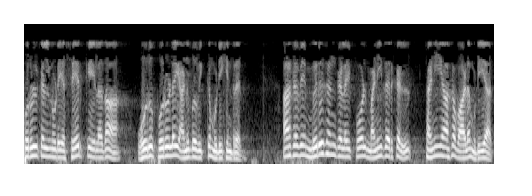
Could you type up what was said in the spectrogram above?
பொருள்களினுடைய சேர்க்கையில தான் ஒரு பொருளை அனுபவிக்க முடிகின்றது. ஆகவே மிருகங்களைப் போல் மனிதர்கள் தனியாக வாழ முடியாது.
